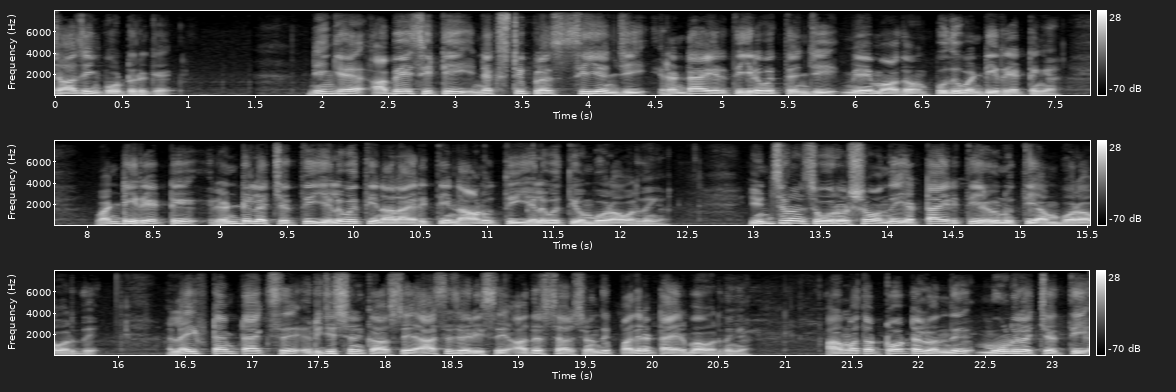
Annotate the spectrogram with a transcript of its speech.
சார்ஜிங் போர்ட் இருக்குது நீங்கள் அபேசிட்டி நெக்ஸ்ட்டு ப்ளஸ் சிஎன்ஜி ரெண்டாயிரத்தி இருபத்தஞ்சி மே மாதம் புது வண்டி ரேட்டுங்க. வண்டி ரேட்டு ரெண்டு லட்சத்து எழுபத்தி நாலாயிரத்தி நானூற்றி எழுபத்தி ஒம்பது ரூபா வருதுங்க. இன்சூரன்ஸ் ஒரு வருஷம் வந்து எட்டாயிரத்தி எழுநூற்றி ஐம்பது ரூபா வருது. Lifetime tax registration cost accessories other charge வந்து பதினெட்டாயிரரூபா வருதுங்க. ஆக மொத்தம் டோட்டல் வந்து மூணு லட்சத்தி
